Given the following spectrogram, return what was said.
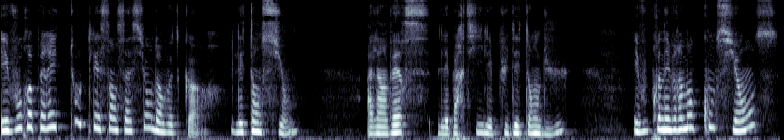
et vous repérez toutes les sensations dans votre corps, les tensions, à l'inverse les parties les plus détendues, et vous prenez vraiment conscience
